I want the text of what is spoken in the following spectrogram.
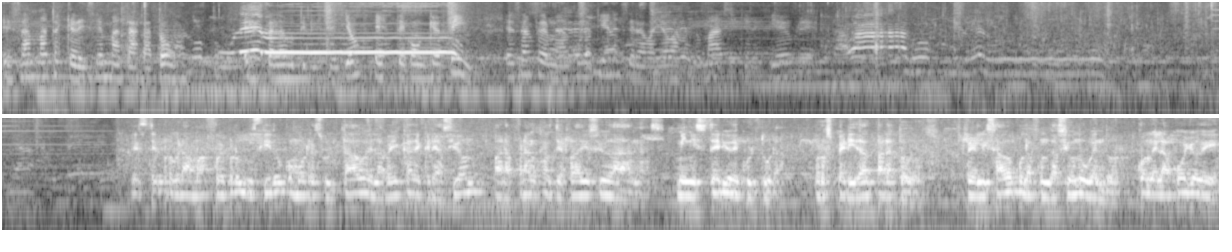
esas matas que le dicen matarratón. Esta la utilicé yo. Este, ¿Con qué fin? esa enfermedad que uno tiene se la vaya bajando más, si tiene fiebre. Este programa fue producido como resultado de la beca de creación para franjas de radio ciudadanas, Ministerio de Cultura, Prosperidad para Todos, realizado por la Fundación Ubendor, con el apoyo de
